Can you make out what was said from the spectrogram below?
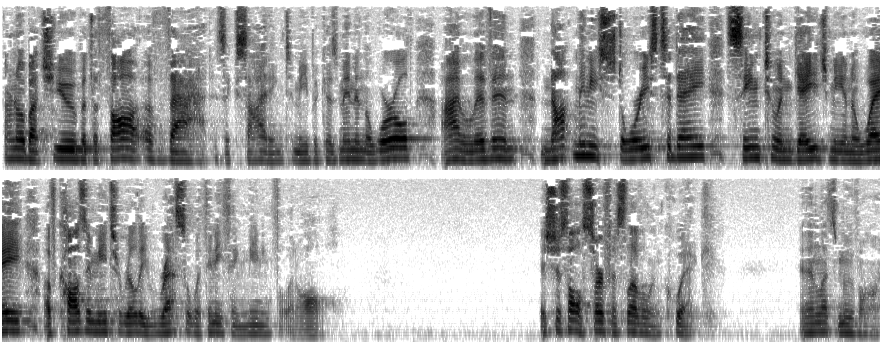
I don't know about you, but the thought of that is exciting to me because, man, in the world I live in, not many stories today seem to engage me in a way of causing me to really wrestle with anything meaningful at all. It's just all surface level and quick. And then let's move on.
